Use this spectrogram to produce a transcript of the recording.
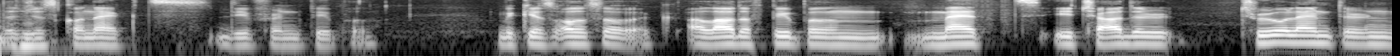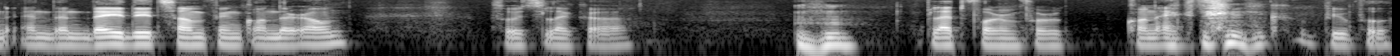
that Mhm. just connects different people. Because also like, a lot of people met each other through Lantern and then they did something on their own. So it's like a Mhm. platform for connecting people.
